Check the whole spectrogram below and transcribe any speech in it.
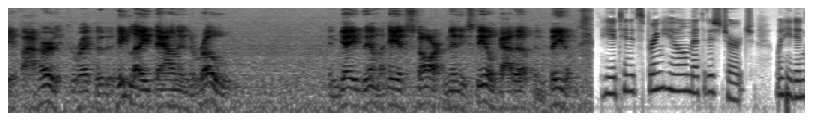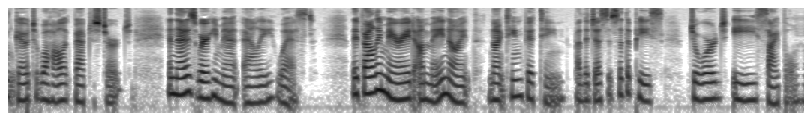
if I heard it correctly, that he laid down in the road and gave them a head start, and then he still got up and beat them. He attended Spring Hill Methodist Church when he didn't go to Wahalak Baptist Church, and that is where he met Allie West. They finally married on May 9th, 1915, by the Justice of the Peace, George E. Seipel.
